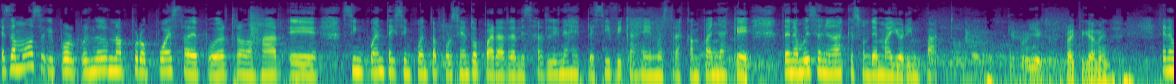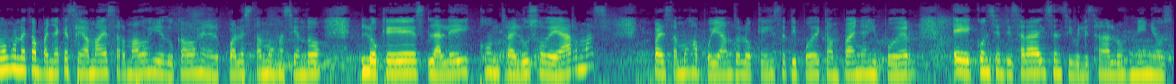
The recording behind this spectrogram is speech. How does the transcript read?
Estamos eh, proponiendo una propuesta de poder trabajar eh, 50 y 50% para realizar líneas específicas en nuestras campañas que tenemos diseñadas que son de mayor impacto. ¿Qué proyectos prácticamente? Tenemos una campaña que se llama Desarmados y Educados en el cual estamos haciendo lo que es la ley contra el uso de armas, estamos apoyando lo que es este tipo de campañas y poder eh, concientizar y sensibilizar a los niños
